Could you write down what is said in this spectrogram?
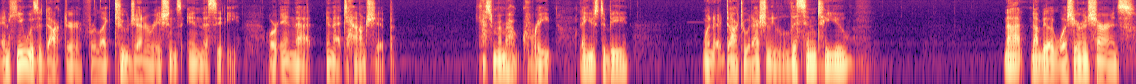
And he was a doctor for like two generations in the city or in that in that township. You guys remember how great that used to be? When a doctor would actually listen to you. Not not be like, what's your insurance?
